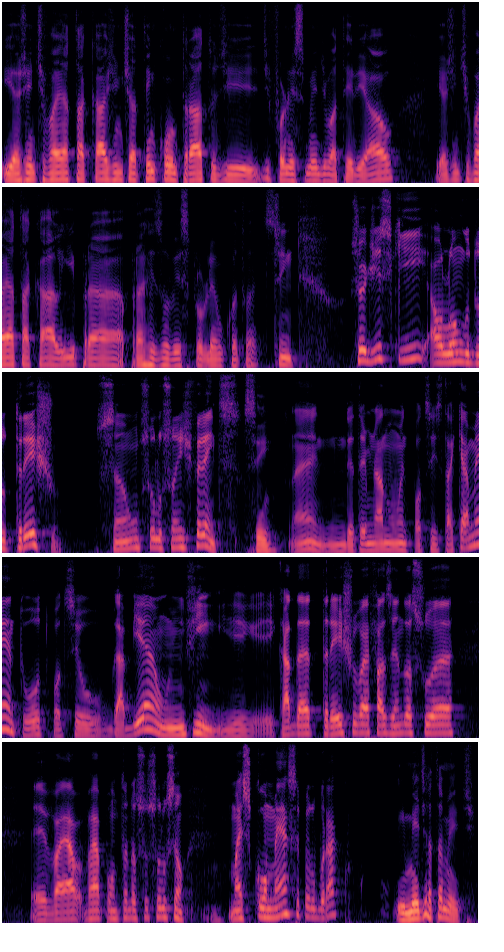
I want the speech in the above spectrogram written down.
e a gente vai atacar, a gente já tem contrato de, de fornecimento de material e a gente vai atacar ali para resolver esse problema quanto antes. Sim. O senhor disse que ao longo do trecho são soluções diferentes. Sim. Né? Em determinado momento pode ser estaqueamento, outro pode ser o gabião, enfim. E, e cada trecho vai fazendo a sua. É, vai, vai apontando a sua solução. Mas começa pelo buraco? Imediatamente.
